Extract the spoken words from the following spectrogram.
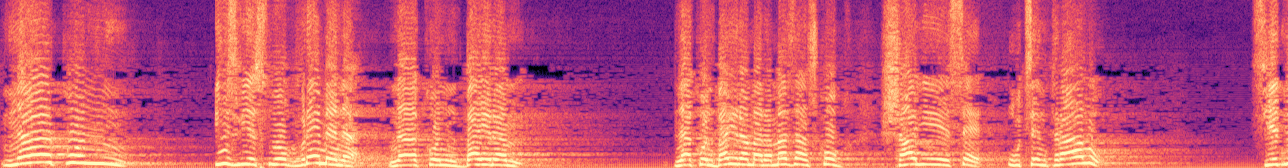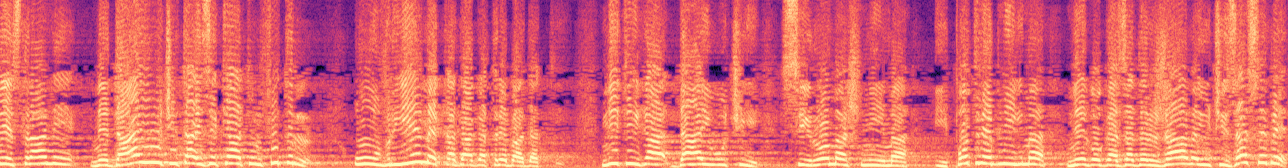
nakon izvjesnog vremena nakon Bajram nakon Bajrama Ramazanskog šalje se u centralu. S jedne strane ne dajući taj zekatul fitr u vrijeme kada ga treba dati niti ga dajući siromašnima i potrebnima nego ga zadržavajući za sebe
